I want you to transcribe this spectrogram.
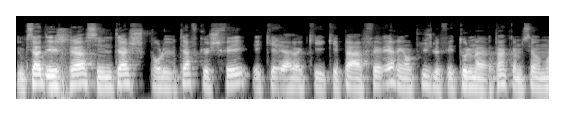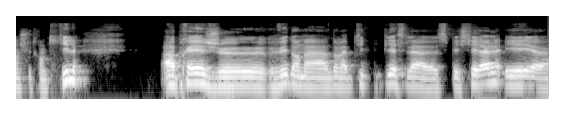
Donc ça, déjà, c'est une tâche pour le taf que je fais et qui n'est qui, qui est pas à faire. Et en plus, je le fais tôt le matin, comme ça, au moins, je suis tranquille. Après, je vais dans ma, dans ma petite pièce là, euh, spéciale et euh,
